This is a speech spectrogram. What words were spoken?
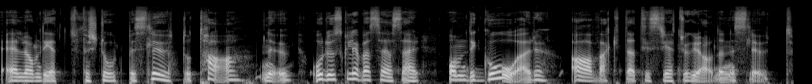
eller om det är ett för stort beslut att ta nu. Och då skulle jag bara säga så här, om det går, avvakta tills retrograden är slut.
